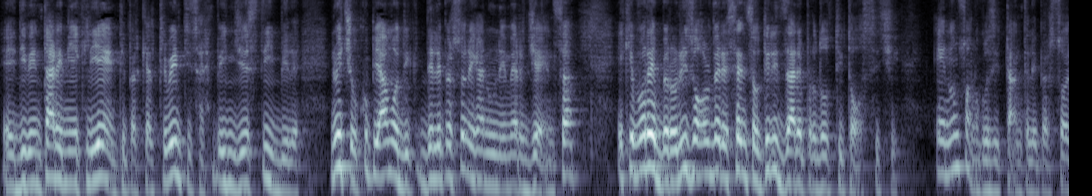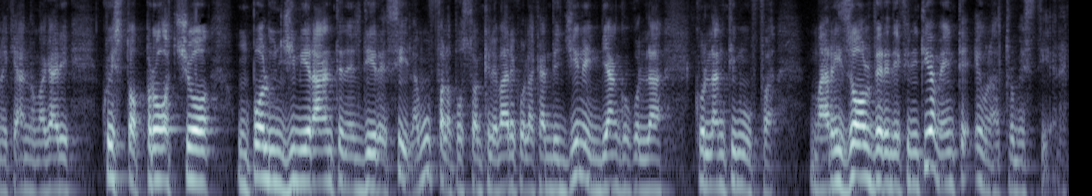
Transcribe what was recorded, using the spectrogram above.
eh, diventare miei clienti perché altrimenti sarebbe ingestibile. Noi ci occupiamo di, delle persone che hanno un'emergenza e che vorrebbero risolvere senza utilizzare prodotti tossici e non sono così tante le persone che hanno magari questo approccio un po' lungimirante nel dire sì, la muffa la posso anche levare con la candeggina in bianco con, la, con l'antimuffa, ma risolvere definitivamente è un altro mestiere.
